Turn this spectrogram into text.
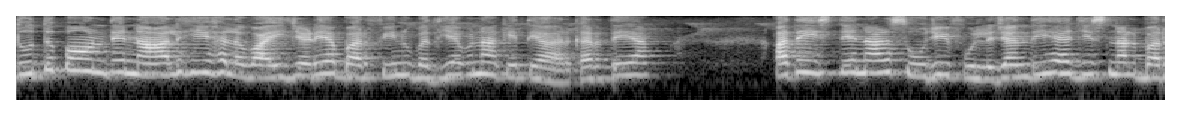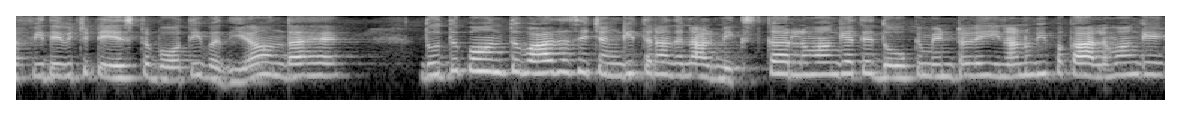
ਦੁੱਧ ਪਾਉਣ ਦੇ ਨਾਲ ਹੀ ਹਲਵਾਈ ਜਿਹੜੇ ਆ ਬਰਫੀ ਨੂੰ ਵਧੀਆ ਬਣਾ ਕੇ ਤਿਆਰ ਕਰਦੇ ਆ। ਅਤੇ ਇਸ ਦੇ ਨਾਲ ਸੂਜੀ ਫੁੱਲ ਜਾਂਦੀ ਹੈ, ਜਿਸ ਨਾਲ ਬਰਫੀ ਦੇ ਵਿੱਚ ਟੇਸਟ ਬਹੁਤ ਹੀ ਵਧੀਆ ਆਉਂਦਾ ਹੈ। ਦੁੱਧ ਪਾਉਣ ਤੋਂ ਬਾਅਦ ਅਸੀਂ ਚੰਗੀ ਤਰ੍ਹਾਂ ਦੇ ਨਾਲ ਮਿਕਸ ਕਰ ਲਵਾਂਗੇ ਤੇ 2 ਮਿੰਟ ਲਈ ਇਹਨਾਂ ਨੂੰ ਵੀ ਪਕਾ ਲਵਾਂਗੇ।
